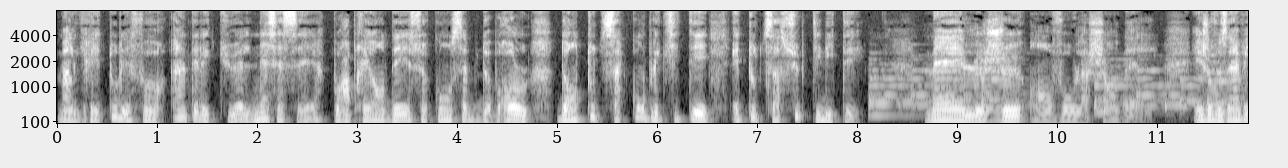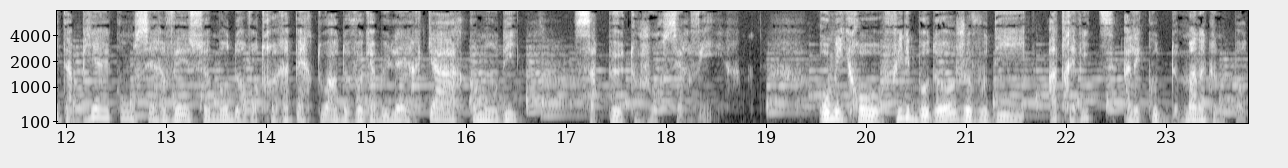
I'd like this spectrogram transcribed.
malgré tout l'effort intellectuel nécessaire pour appréhender ce concept de Broll dans toute sa complexité et toute sa subtilité. Mais le jeu en vaut la chandelle, et je vous invite à bien conserver ce mot dans votre répertoire de vocabulaire, car, comme on dit, ça peut toujours servir. Au micro, Philippe Baudot, je vous dis à très vite à l'écoute de Mannequin Pot,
